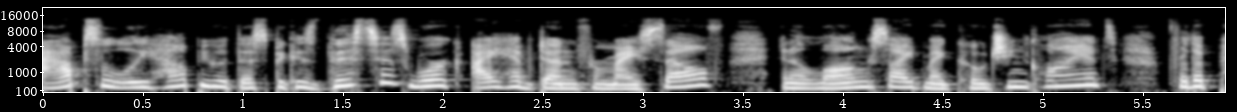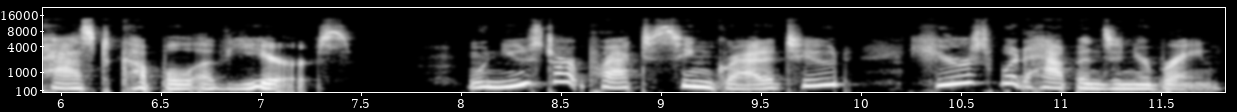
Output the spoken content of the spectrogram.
absolutely help you with this because this is work I have done for myself and alongside my coaching clients for the past couple of years. When you start practicing gratitude, here's what happens in your brain.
